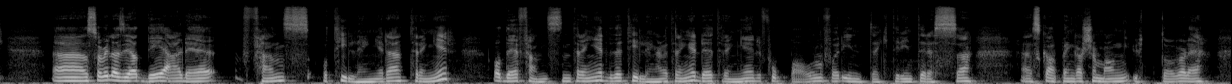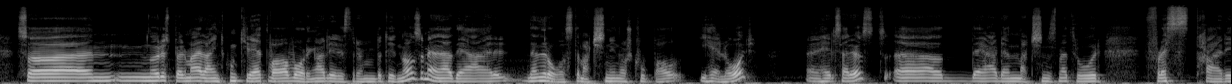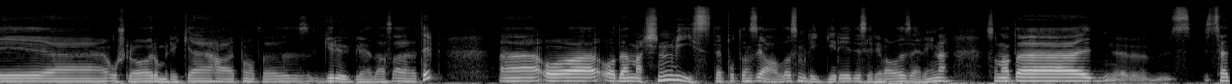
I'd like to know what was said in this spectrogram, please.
så vil jeg si at det er det fans og tilhengere trenger. Og det fansen trenger, det tilhengerne trenger, det trenger fotballen for inntekter, interesse, eh, skape engasjement utover det. Så eh, når du spør meg rent konkret hva Vålinga Lillestrøm betyr nå, så mener jeg det er den råeste matchen i norsk fotball i hele år. Helt seriøst. Det er den matchen som jeg tror flest her i Oslo og Romerike har på en måte grugleda seg til. Uh, og, og, den matchen viste potensialet som ligger i disse rivaliseringene. Sånn at uh,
